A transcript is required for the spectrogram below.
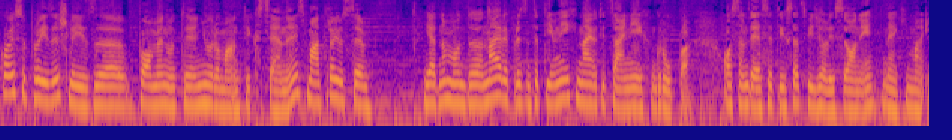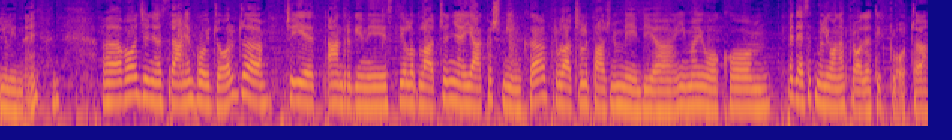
koji su proizašli iz a, pomenute New Romantic scene. Smatraju se jednom od najreprezentativnijih i najoticajnijih grupa 80-ih, sad sviđali se oni nekima ili ne. A, Vođenja od strane Boy Georgia, čiji je androgeni stil oblačenja i jaka šminka privlačili pažnju medija. Imaju oko 50 miliona prodatih ploča.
